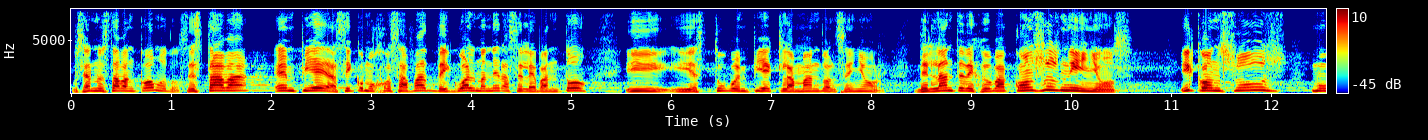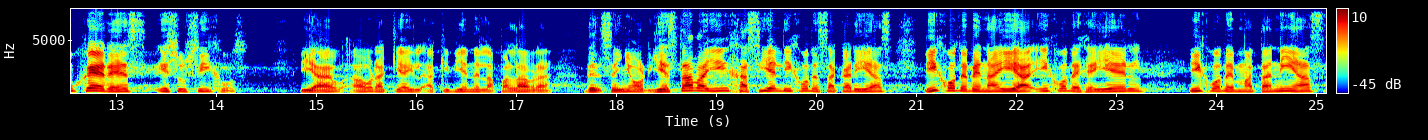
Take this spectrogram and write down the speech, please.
O sea, no estaban cómodos, estaba en pie, así como Josafat de igual manera se levantó y, estuvo en pie clamando al Señor delante de Jehová con sus niños y con sus mujeres y sus hijos. Y ahora aquí, aquí viene la palabra del Señor. Y estaba allí Jaciel, hijo de Zacarías, hijo de Benaía, hijo de Jehiel, hijo de Matanías,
